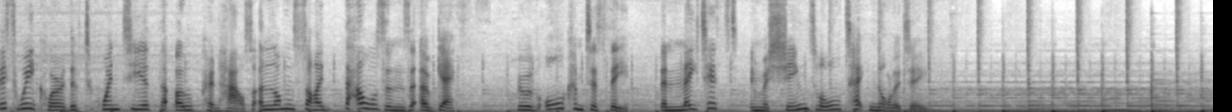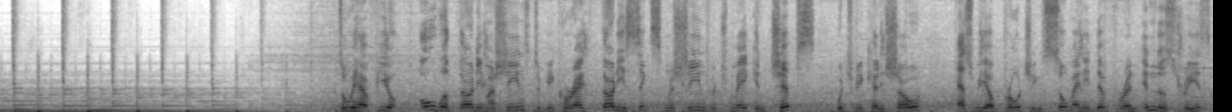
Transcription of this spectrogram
This week we're at the 20th Open House alongside thousands of guests who have all come to see the latest in machine tool technology. So we have here over 30 machines, to be correct, 36 machines which make in chips, which we can show as we are approaching so many different industries.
